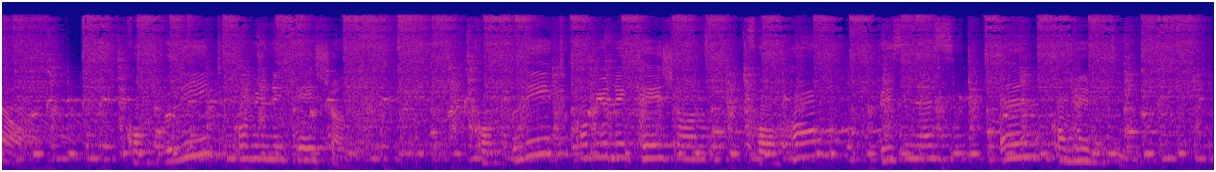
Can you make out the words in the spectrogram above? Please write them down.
Complete communication. Complete communication for home, business, and community.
